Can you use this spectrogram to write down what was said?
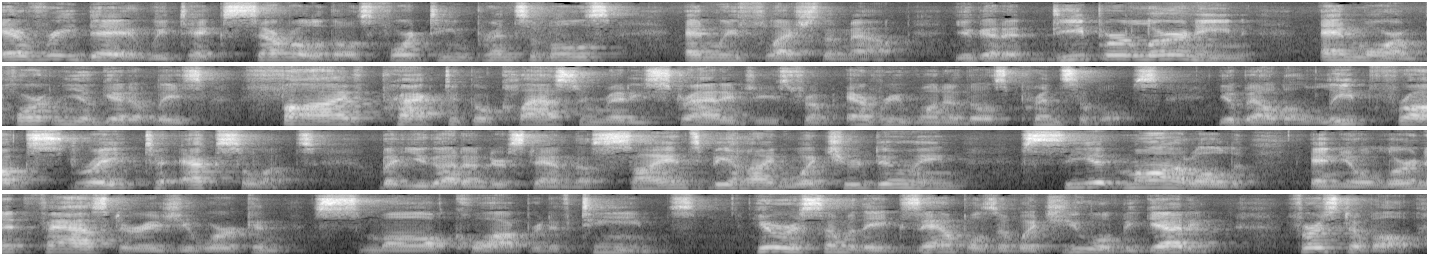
every day we take several of those 14 principles and we flesh them out. You get a deeper learning, and more important, you'll get at least five practical classroom ready strategies from every one of those principles. You'll be able to leapfrog straight to excellence but you got to understand the science behind what you're doing, see it modeled, and you'll learn it faster as you work in small cooperative teams. Here are some of the examples of what you will be getting. First of all,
